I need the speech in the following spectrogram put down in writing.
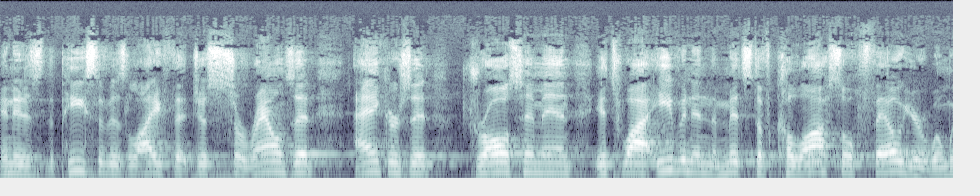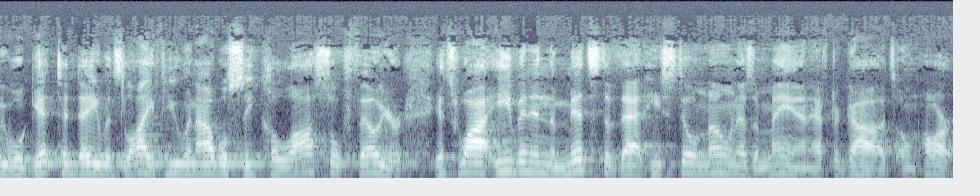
and it is the piece of his life that just surrounds it, anchors it, draws him in. It's why, even in the midst of colossal failure, when we will get to David's life, you and I will see colossal failure. It's why, even in the midst of that, he's still known as a man after God's own heart.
